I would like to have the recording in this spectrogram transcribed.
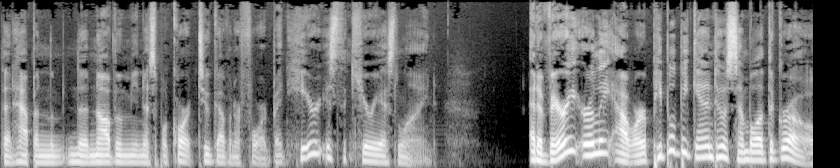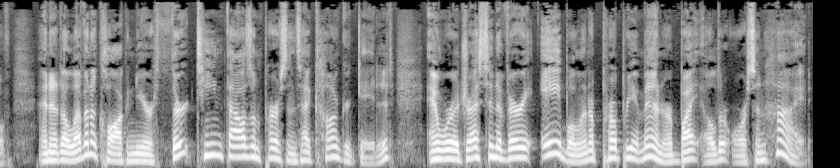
that happened in the Nauvoo Municipal Court to Governor Ford. But here is the curious line. At a very early hour, people began to assemble at the Grove, and at 11 o'clock, near 13,000 persons had congregated and were addressed in a very able and appropriate manner by Elder Orson Hyde,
